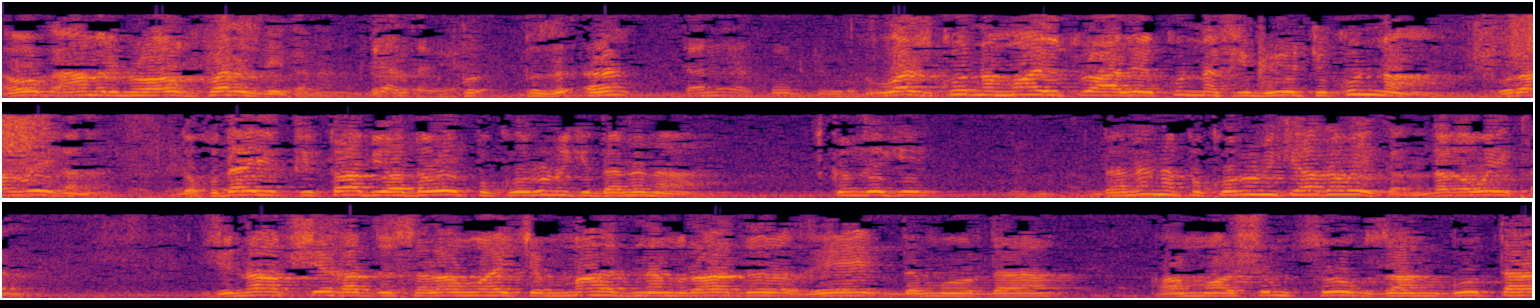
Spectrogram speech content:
او امر ابن عوف فرض دی کنه واذکر ما یتلو علیکن فی بیوتکن قران وی کنه د خدای کتاب یادوي په کورونو کې دننه کوم ځای کې دننه په کورونو کې یادوي کنه دا وی کنه جناب شیخ عبد السلام وای چې مهد نمراد غیب د مور دا او ماشوم څوک زنګو تا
